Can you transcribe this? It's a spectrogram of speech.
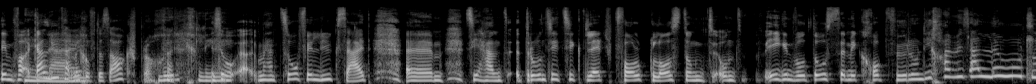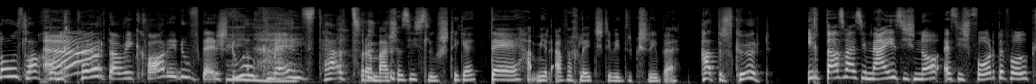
Im Fall, gell, Leute haben mich auf das angesprochen. Wirklich? So, äh, wir haben so viele Leute gesagt, ähm, sie haben die Rundsitzung die letzte Folge gelost und, und irgendwo draussen mit Kopfhörer und ich habe mich so laut loslachen und ich gehört habe, wie Karin auf den Stuhl gemänzt hat. Vor allem, weißt du, was ist das Lustige? Der hat mir einfach letzte wieder geschrieben. Hat er es gehört? Ich, das weiss ich, nein, es ist noch, es ist vor der Folge,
